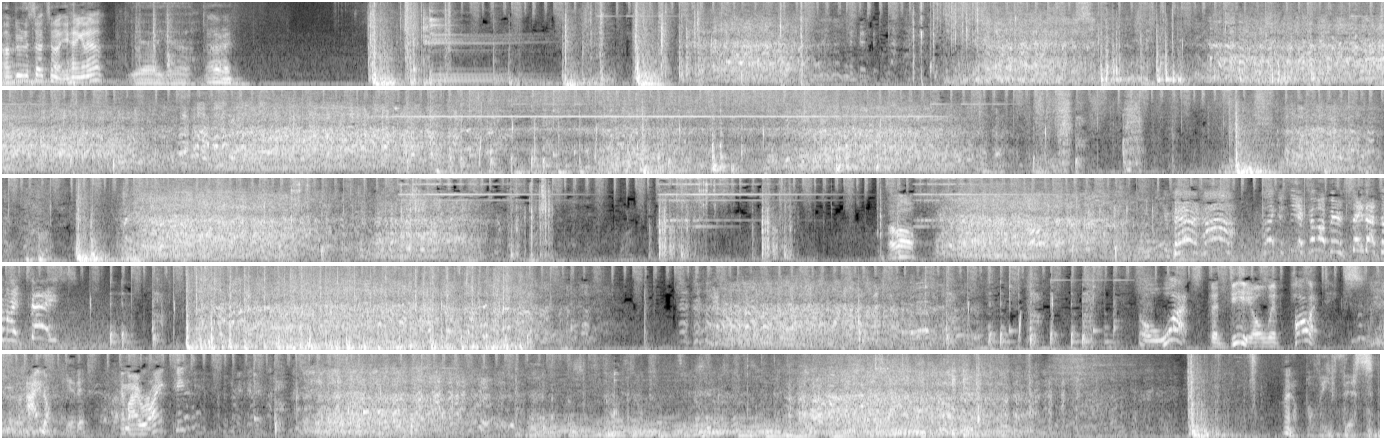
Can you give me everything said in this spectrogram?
I'm doing a set tonight. You hanging out? Yeah, yeah. All right. Hello. Barrett, huh? I'd like to see you come up here and say that to my face! So what's the deal with politics? I don't get it. Am I right, people? this.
